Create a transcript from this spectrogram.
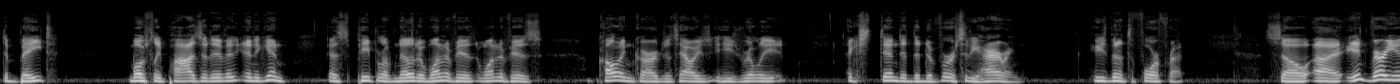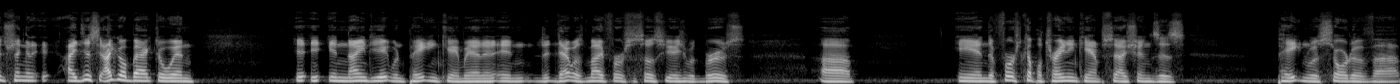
debate, mostly positive. And, and again, as people have noted, one of his one of his calling cards is how he's he's really extended the diversity hiring. He's been at the forefront. So uh, it, very interesting. I just I go back to when in '98 when Peyton came in, and, and, that was my first association with Bruce. Uh, and the first couple training camp sessions is Peyton was sort of uh,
